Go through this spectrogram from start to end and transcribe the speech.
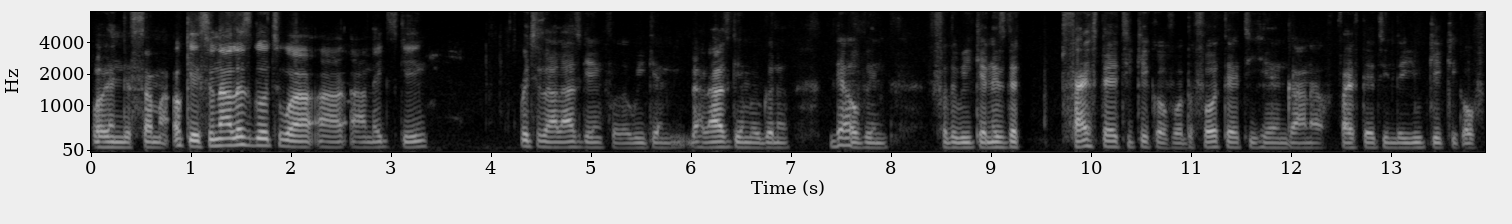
or in the summer. Okay, so now let's go to our, our, our next game, which is our last game for the weekend. The last game we're gonna delve in for the weekend is the 5:30 kickoff or the 4:30 here in Ghana, 5:30 in the UK kickoff.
